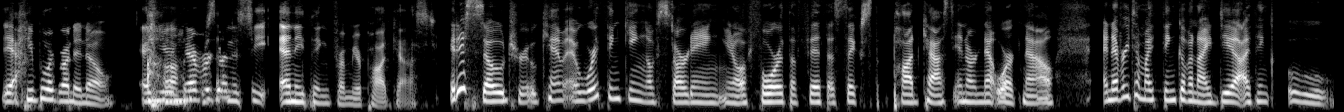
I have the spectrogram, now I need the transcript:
Yeah. people are going to know. and you're never 100%. going to see anything from your podcast. It is so true, Kim. And we're thinking of starting, you know, a fourth, a fifth, a sixth podcast in our network now. And every time I think of an idea, I think, ooh,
